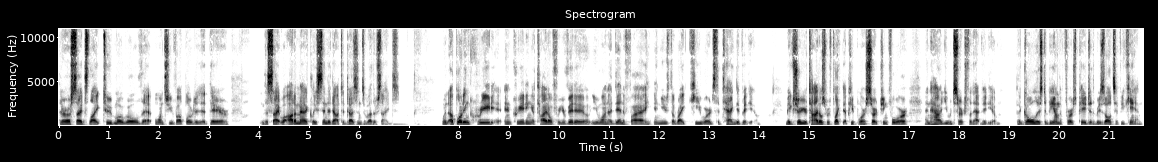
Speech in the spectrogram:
There are sites like TubeMogul that once you've uploaded it there, the site will automatically send it out to dozens of other sites. When uploading create, and creating a title for your video, you want to identify and use the right keywords to tag the video. Make sure your titles reflect that people are searching for and how you would search for that video. The goal is to be on the first page of the results if you can.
